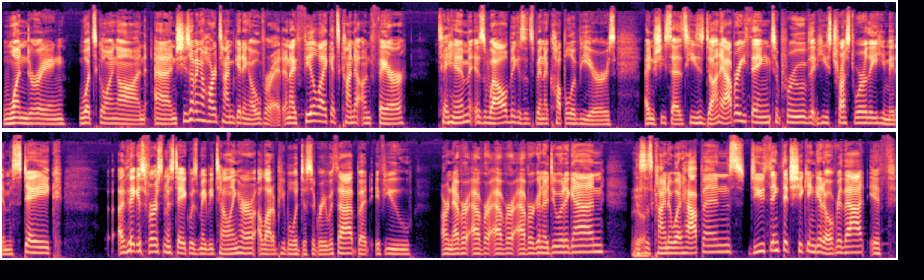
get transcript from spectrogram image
wondering what's going on. And she's having a hard time getting over it. And I feel like it's kind of unfair to him as well because it's been a couple of years. And she says he's done everything to prove that he's trustworthy. He made a mistake. I think his first mistake was maybe telling her. A lot of people would disagree with that, but if you are never, ever, ever, ever going to do it again, this Yeah. is kind of what happens. Do you think that she can get over that if,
